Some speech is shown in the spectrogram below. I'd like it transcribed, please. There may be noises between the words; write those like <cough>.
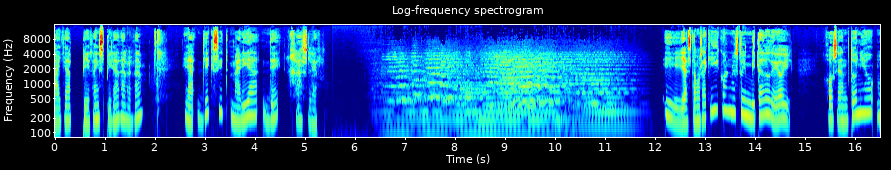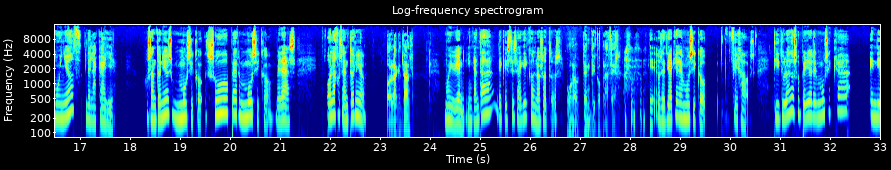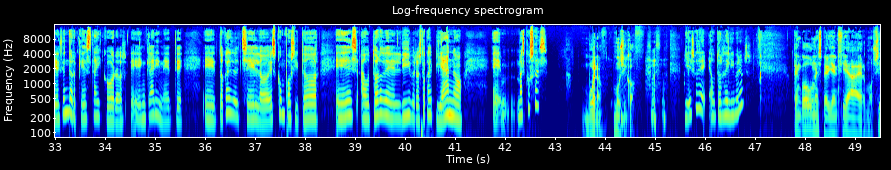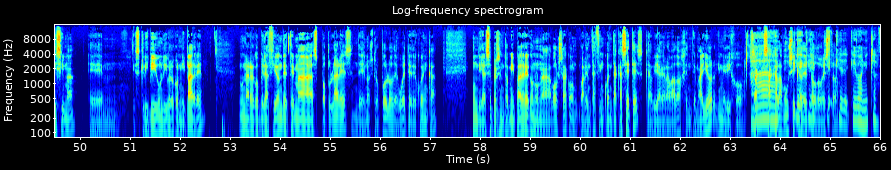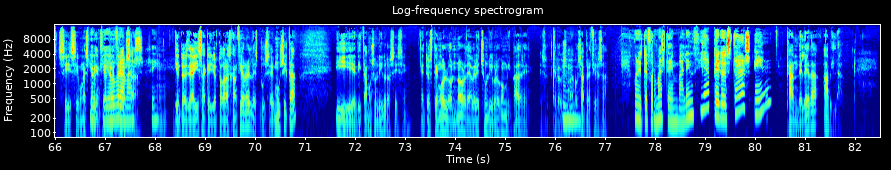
Vaya pieza inspirada, ¿verdad? Era Dixit María de Hasler. Y ya estamos aquí con nuestro invitado de hoy, José Antonio Muñoz de la Calle. José Antonio es músico, súper músico, verás. Hola José Antonio. Hola, ¿qué tal? Muy bien, encantada de que estés aquí con nosotros. Un auténtico placer. <laughs> Eh, os decía que era músico, fijaos, titulado superior en música en dirección de orquesta y coros, en clarinete, eh, toca el cello, es compositor, es autor de libros, toca el piano. Eh, ¿Más cosas? Bueno, músico. <laughs> ¿Y eso de autor de libros? Tengo una experiencia hermosísima. escribí un libro con mi padre una recopilación de temas populares de nuestro pueblo, de Huete, de Cuenca. Un día se presentó mi padre con una bolsa con 40, 50 casetes que había grabado a gente mayor y me dijo, Ah, saca la música qué- de qué- todo qué- esto. Qué, bonito. Sí, sí, una experiencia preciosa. más, sí. Mm. Y entonces de ahí saqué yo todas las canciones, les puse música y editamos un libro, sí, sí. Entonces tengo el honor de haber hecho un libro con mi padre, que creo que es una Mm. cosa preciosa. Bueno, y te formaste en Valencia, pero estás en... Candeleda Ávila.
